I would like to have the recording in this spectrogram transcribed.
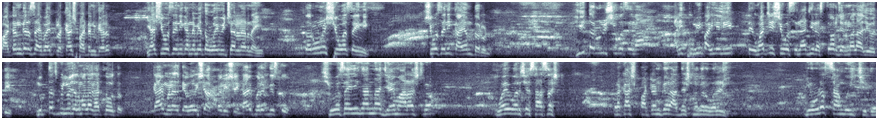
पाटणकर साहेब आहेत प्रकाश पाटणकर. ह्या शिवसैनिकांना मी आता वय विचारणार नाही. तरुण शिवसैनिक. शिवसैनिक कायम तरुण. ही तरुण शिवसेना आणि तुम्ही पाहिलेली तेव्हाची शिवसेना जी रस्त्यावर जन्माला आली होती. नुकतंच पिल्लू जन्माला घातलं होतं. काय म्हणाल तेव्हाविषयी आत्ताविषयी काय फरक दिसतो? शिवसैनिकांना जय महाराष्ट्र. वय वर्ष सहासष्ट. प्रकाश पाटणकर आदर्शनगर वरळी. एवढंच सांगू इच्छितो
